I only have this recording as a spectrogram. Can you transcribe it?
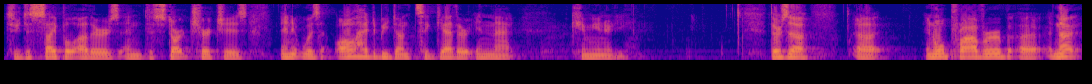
to disciple others and to start churches. And it was all had to be done together in that community. There's a, uh, an old proverb, uh, not,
